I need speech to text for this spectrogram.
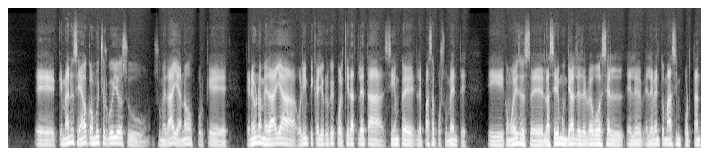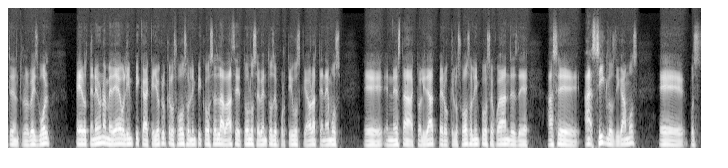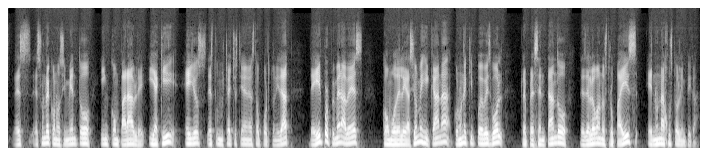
eh, que me han enseñado con mucho orgullo su, medalla, ¿no? Porque tener una medalla olímpica, yo creo que cualquier atleta siempre le pasa por su mente. Y como dices, eh, la Serie Mundial desde luego es el, evento más importante dentro del béisbol pero tener una medalla olímpica, que yo creo que los Juegos Olímpicos es la base de todos los eventos deportivos que ahora tenemos eh, en esta actualidad, pero que los Juegos Olímpicos se juegan desde hace ah, siglos, digamos, eh, pues es, es, un reconocimiento incomparable. Y aquí ellos, estos muchachos, tienen esta oportunidad de ir por primera vez como delegación mexicana con un equipo de béisbol representando desde luego a nuestro país en una justa olímpica.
